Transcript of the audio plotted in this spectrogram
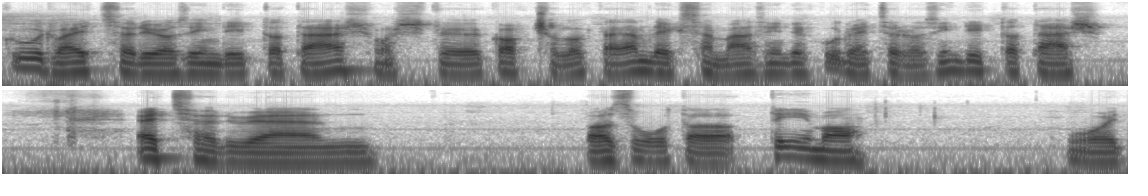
kurva egyszerű az indítatás, most ö, kapcsolok, tehát emlékszem már, az indít, kurva egyszerű az indítatás. Egyszerűen az volt a téma, hogy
